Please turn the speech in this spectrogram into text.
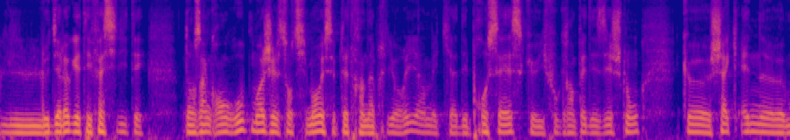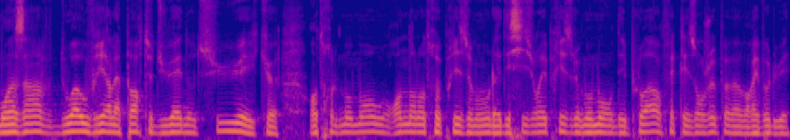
le dialogue était facilité. Dans un grand groupe, moi j'ai le sentiment, et c'est peut-être un a priori, hein, mais qu'il y a des process, qu'il faut grimper des échelons, que chaque N-1 doit ouvrir la porte du N au-dessus, et que entre le moment où on rentre dans l'entreprise, le moment où la décision est prise, le moment où on déploie, en fait, les enjeux peuvent avoir évolué.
